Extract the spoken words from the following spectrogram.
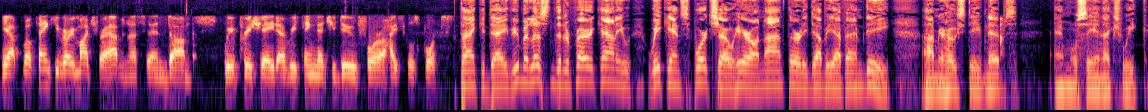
Yeah, well, thank you very much for having us, and um, we appreciate everything that you do for high school sports. Thank you, Dave. You've been listening to the Frederick County Weekend Sports Show here on 930 WFMD. I'm your host, Steve Nibbs and we'll see you next week.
